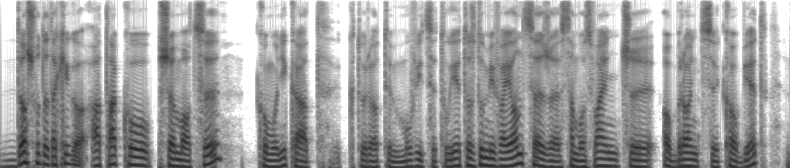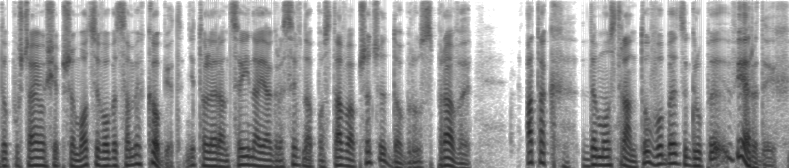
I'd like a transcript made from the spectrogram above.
Doszło do takiego ataku przemocy. Komunikat, który o tym mówi, cytuję: To zdumiewające, że samozwańczy obrońcy kobiet dopuszczają się przemocy wobec samych kobiet. Nietolerancyjna i agresywna postawa przeczy dobru sprawy atak demonstrantów wobec grupy wiernych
